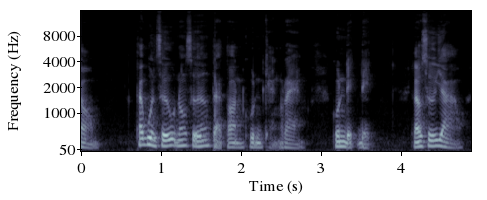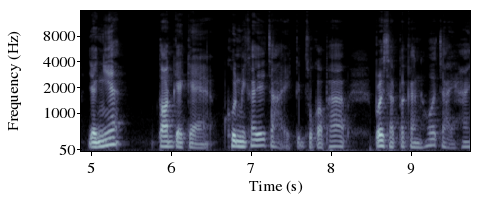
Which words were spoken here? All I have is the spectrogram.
ยอม ถ้าคุณซื้อต้องซื้อตั้งแต่ตอนคุณแข็งแรง คุณเด็กๆ แล้วซื้อยาว อย่างเงี้ยตอนแก่ๆ คุณมีค่าใช้จ่ายสุขภาพ บริษัทประกันเขาจ่ายให้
